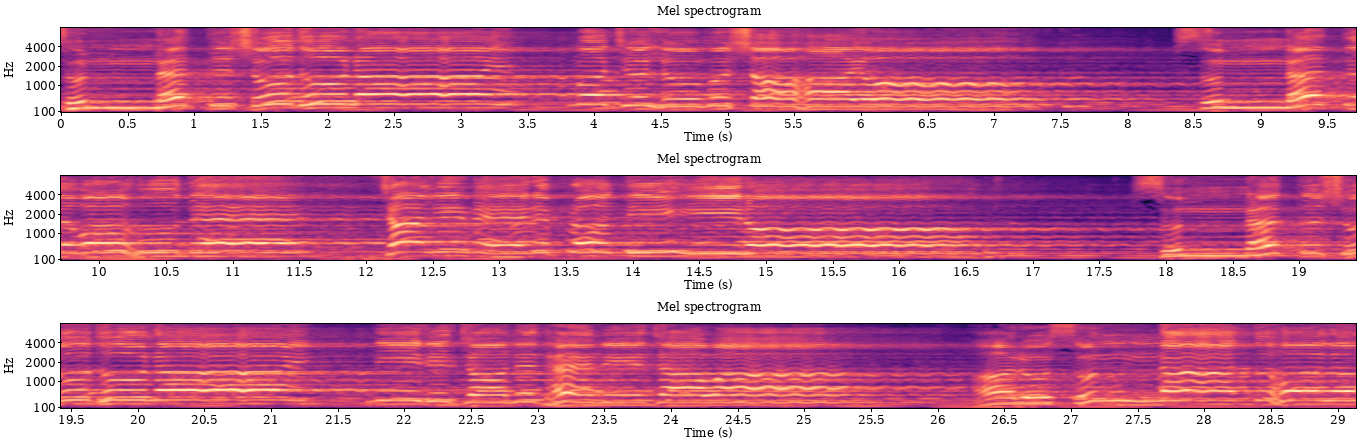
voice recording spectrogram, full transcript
সুন্নত শুধু নয় মজলুম সহায়ক। সুন্নত নির্জন ধ্যানে যাওয়া। আরও সুন্নাত হলো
